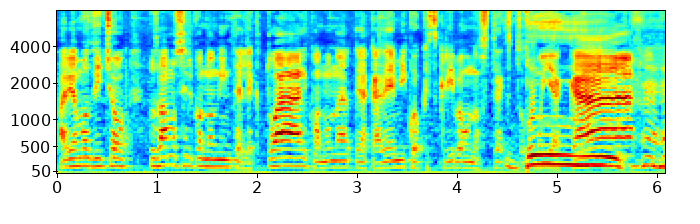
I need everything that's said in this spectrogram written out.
Habíamos dicho, pues vamos a ir con un intelectual, con un académico que escriba unos textos muy acá.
